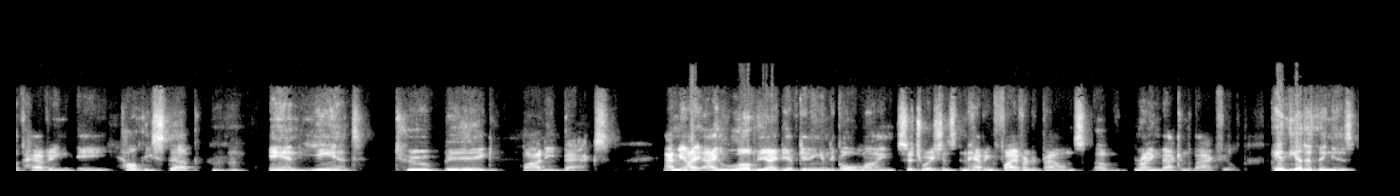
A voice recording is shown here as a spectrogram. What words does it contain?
of having a healthy Stepp Mhm. and Yant, two big bodied backs. I mean, I, I love the idea of getting into goal line situations and having 500 pounds of running back in the backfield. And the other thing is,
